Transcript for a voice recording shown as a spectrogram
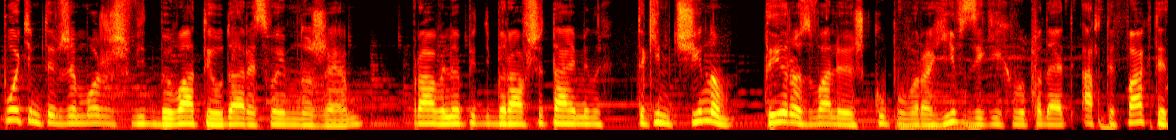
Потім ти вже можеш відбивати удари своїм ножем, правильно підібравши таймінг. Таким чином, ти розвалюєш купу ворогів, з яких випадають артефакти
